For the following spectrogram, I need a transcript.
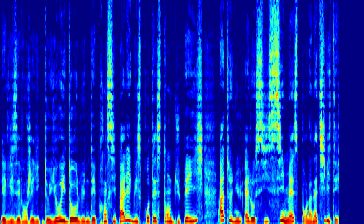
L'église évangélique de Yoido, l'une des principales églises protestantes du pays, a tenu elle aussi six messes pour la Nativité.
